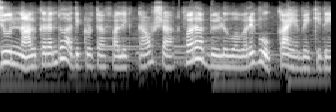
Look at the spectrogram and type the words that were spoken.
ಜೂನ್ ನಾಲ್ಕರಂದು ಅಧಿಕೃತ ಫಲಿತಾಂಶ ಹೊರಬೀಳುವವರೆಗೂ ಕಾಯಬೇಕಿದೆ.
